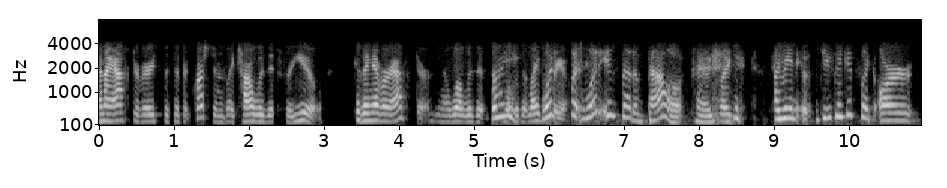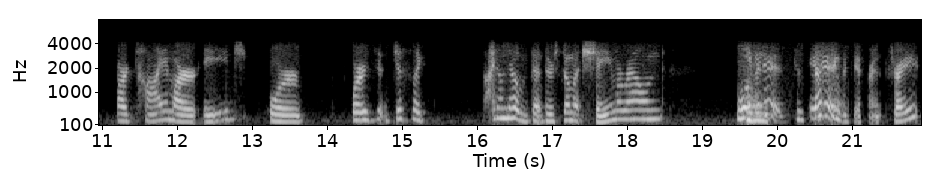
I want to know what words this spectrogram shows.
and I asked her very specific questions like how was it for you? Because I never asked her, you know, what was it right. what was it like what, for you? But what is that about, Peg? Like I mean, do you think it's like our our time, our age or or is it just like I don't know that there's so much shame around well, even it is. confessing it is. the difference, right?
